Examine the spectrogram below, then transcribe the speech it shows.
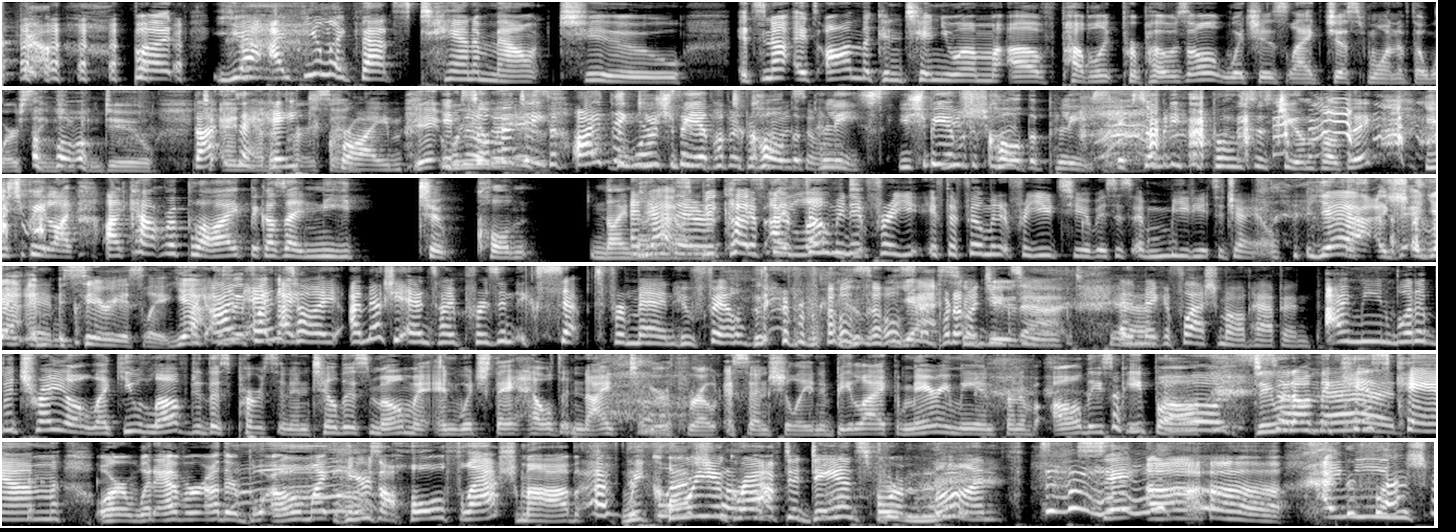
but yeah, I feel like that's tantamount to. It's not. It's on the continuum of public proposal, which is like just one of the worst things you can do That to is any a other hate person. crime. It if somebody. I think you should be able to call the police. You should be You able to call the police. If somebody proposes to you in public, you should be like, I can't reply because I need to call nine And Yes, nine. because if they're I filming it for if they're filming it for YouTube, it's just immediate to jail. Yeah, yeah. straight in. and Seriously, yeah. 'cause I'm it's like anti. I- I, am actually anti-prison, except for men who film their proposals Yes, and put it on YouTube that. and Yeah. make a flash mob happen. I mean, what a betrayal. Like, you loved this person until this moment in which they held a knife to your throat, essentially, and it'd be like, marry me in front of all these people. Oh, it's Do it so on the kiss cam or whatever other. Bo- oh my, here's a whole flash mob. We flash mob. to dance for a month. Say, uh, I mean.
